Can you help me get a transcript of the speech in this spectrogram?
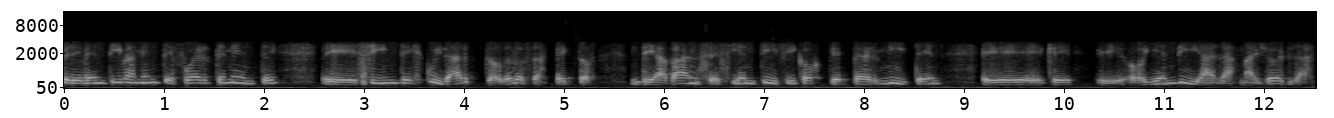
preventivamente fuertemente sin descuidar todos los aspectos de avances científicos que permiten eh, que eh, hoy en día las mayores las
